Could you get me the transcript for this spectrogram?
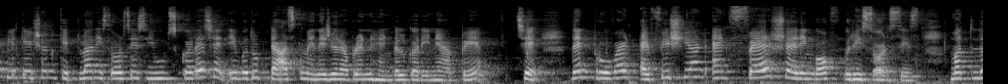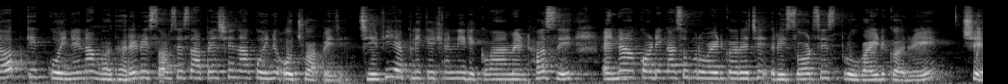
એપ્લિકેશન કેટલી કેટલા રિસોર્સિસ યુઝ કરે છે એ બધું ટાસ્ક મેનેજર આપણને હેન્ડલ કરીને આપે છે. Then provide efficient and fair sharing of resources મતલબ કે કોઈને ના વધારે રિસોર્સિસ આપે છે, ના કોઈને ઓછું આપે છે. જેવી એપ્લિકેશનની રિક્વાયરમેન્ટ હશે, એના અકોર્ડિંગ આ શું પ્રોવાઈડ કરે છે? રિસોર્સિસ પ્રોવાઈડ કરે છે.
